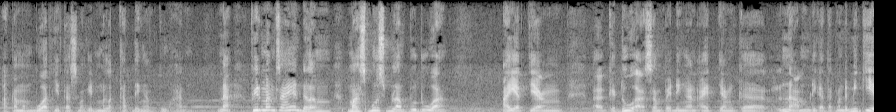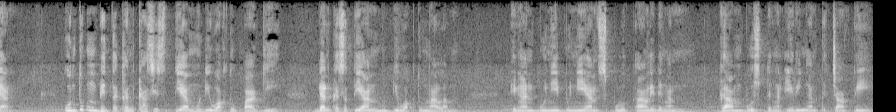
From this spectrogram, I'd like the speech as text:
akan membuat kita semakin melekat dengan Tuhan. Nah, firman saya dalam Mazmur 92 ayat yang uh, kedua sampai dengan ayat yang ke-6 dikatakan demikian. Untuk memberitakan kasih setiamu di waktu pagi dan kesetiaanmu di waktu malam. Dengan bunyi-bunyian sepuluh tali dengan gambus dengan iringan kecapi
